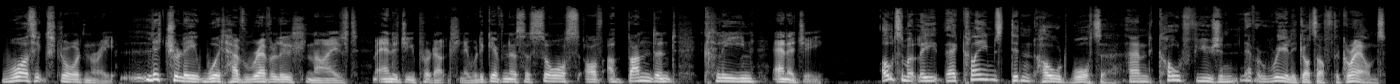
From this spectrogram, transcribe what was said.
was extraordinary. Literally would have revolutionized energy production. It would have given us a source of abundant, clean energy. Ultimately, their claims didn't hold water, and cold fusion never really got off the ground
